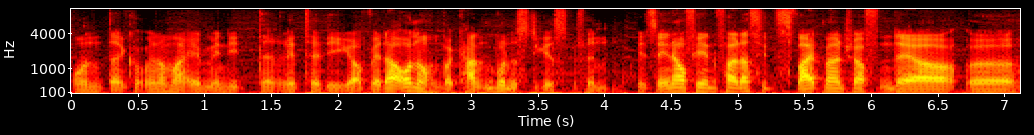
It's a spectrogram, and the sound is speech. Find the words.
Und dann gucken wir nochmal eben in die dritte Liga, ob wir da auch noch einen bekannten Bundesligisten finden. Wir sehen auf jeden Fall, dass die Zweitmannschaften der äh,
